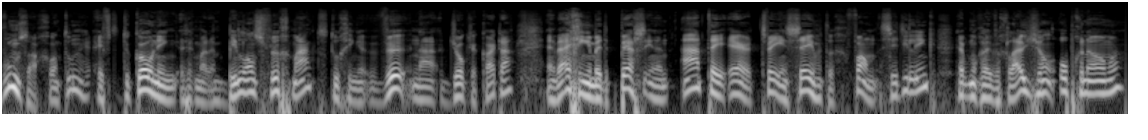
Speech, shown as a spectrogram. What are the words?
woensdag. Want toen heeft de koning zeg maar, een binnenlandsvlucht gemaakt. Toen gingen we naar Yogyakarta en wij gingen met de pers in een ATR 72 van Citylink. Heb ik nog even een geluidje van opgenomen.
